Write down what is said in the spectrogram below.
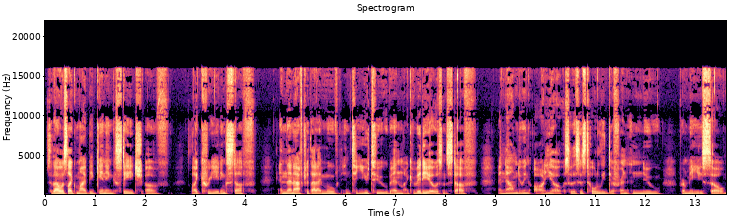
So that was like my beginning stage of like creating stuff. And then after that, I moved into YouTube and like videos and stuff. And now I'm doing audio. So this is totally different and new for me. So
